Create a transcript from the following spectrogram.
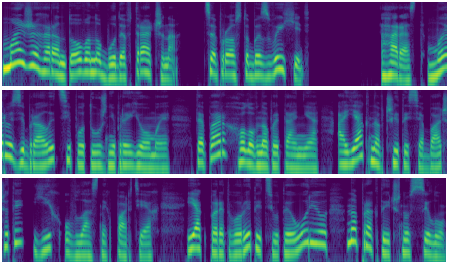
майже гарантовано буде втрачена. Це просто безвихідь. Гаразд, ми розібрали ці потужні прийоми. Тепер головне питання: а як навчитися бачити їх у власних партіях? Як перетворити цю теорію на практичну силу?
